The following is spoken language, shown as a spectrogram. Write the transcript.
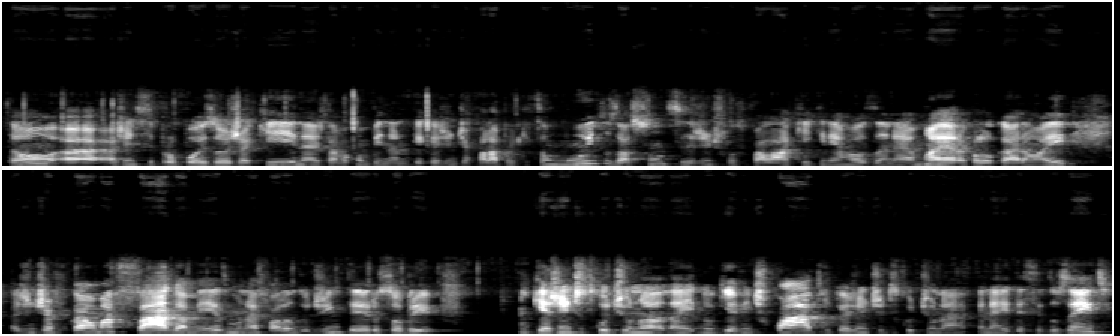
Então a, a gente se propôs hoje aqui, né? Estava combinando o que que a gente ia falar, porque são muitos assuntos. Se a gente fosse falar aqui, que nem a Rosana e a Maera colocaram aí, a gente ia ficar uma saga mesmo, né? Falando o dia inteiro sobre que a gente discutiu no Guia 24, que a gente discutiu na, na RDC 200,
